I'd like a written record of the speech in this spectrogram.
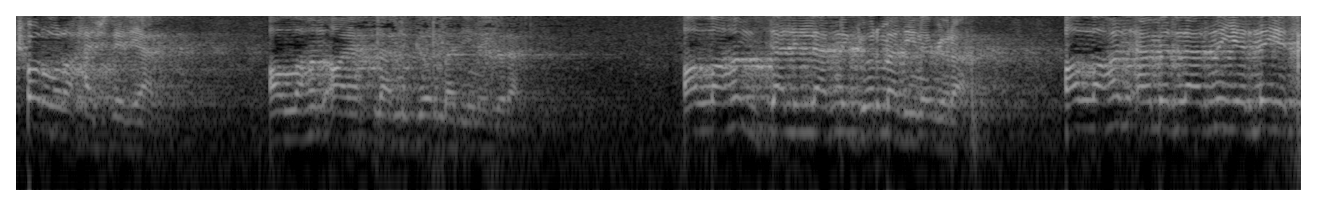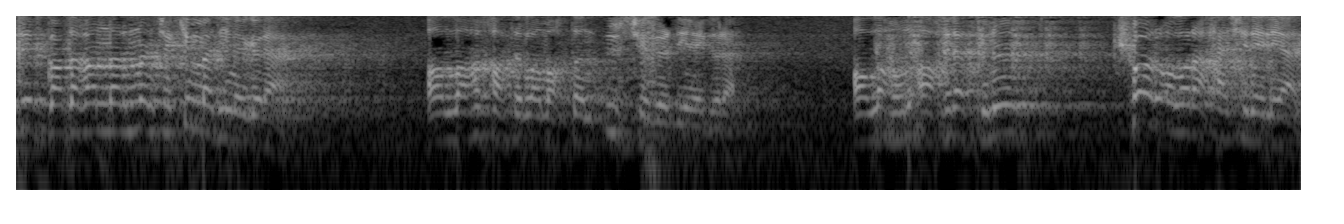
kör olaraq həşr eləyər. Allahın ayətlərini görmədiyinə görə. Allahın dəlillərini görmədiyinə görə. Allahın əmirlərini yerinə yetirib qadağanlarından çəkinmədiyinə görə. Allahı xatırlamaqdan üz çevirdiyinə görə. Allah onu axirət günü kör olaraq həşr eləyər.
